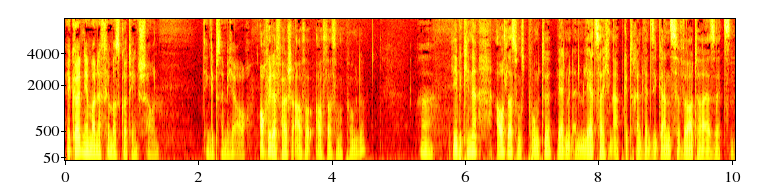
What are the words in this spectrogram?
Wir könnten ja mal eine Film aus Göttingen schauen. Den gibt's nämlich auch. Auch wieder falsche Aus Auslassungspunkte. Ah. Liebe Kinder, Auslassungspunkte werden mit einem Leerzeichen abgetrennt, wenn sie ganze Wörter ersetzen.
